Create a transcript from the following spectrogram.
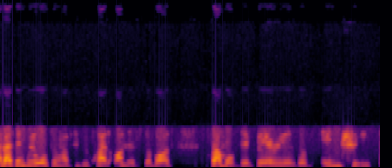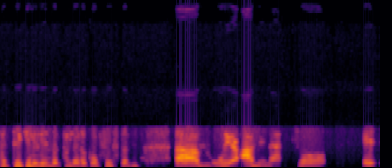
and I think we also have to be quite honest about some of the barriers of entry, particularly in the political system um, where I'm in at. So it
